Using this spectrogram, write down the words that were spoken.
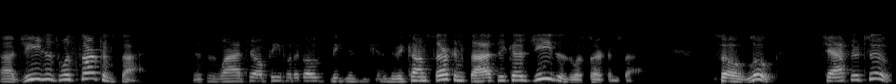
uh, Jesus was circumcised. This is why I tell people to go to become circumcised because Jesus was circumcised. So Luke chapter 2,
